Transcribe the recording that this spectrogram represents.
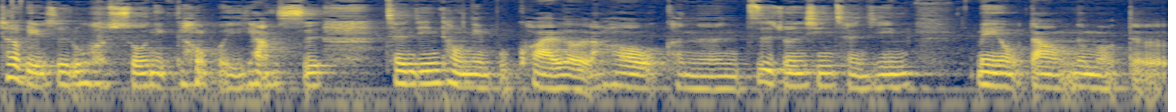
特别是如果说你跟我一样是曾经童年不快乐，然后可能自尊心曾经没有到那么的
